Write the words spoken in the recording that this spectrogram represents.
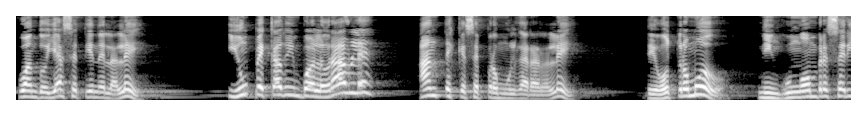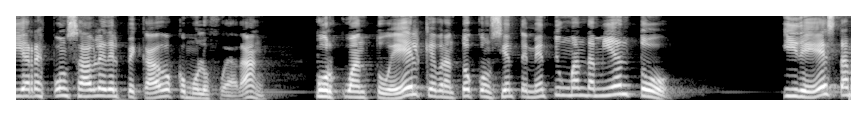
cuando ya se tiene la ley y un pecado invalorable antes que se promulgara la ley. De otro modo, ningún hombre sería responsable del pecado como lo fue Adán, por cuanto él quebrantó conscientemente un mandamiento y de esta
